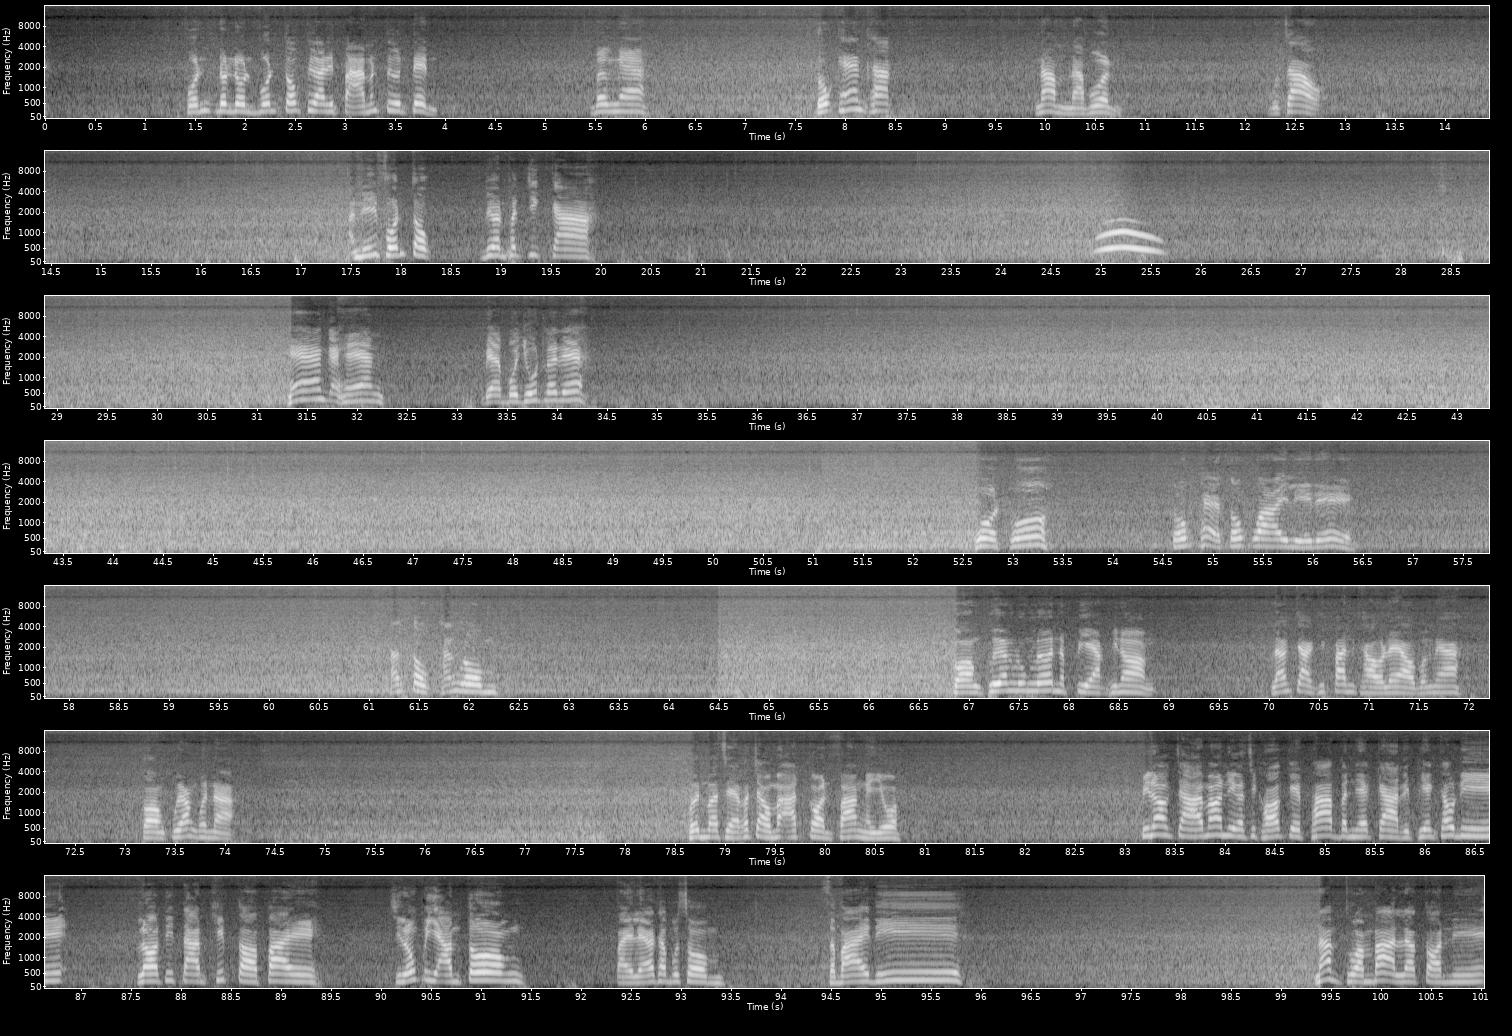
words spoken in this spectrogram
ฝนโดนโดนๆฝนตกเถื่อนป่ามันตื่นเต้น เบิ่งแน่ ตกแห้งคักน้ำนะพุ่นมูเจ้า อันนี้ฝนตกเดือนพฤศจิกา แห้งกับแห้งแบบบยุดเลยเด้ ดโพตกแค่ตกวายหลีเด้ทั้งตกทั้งลม กองเพื่องลุงเลิศน่ะเปียกพี่น้อง หลังจากที่ปั้นเข่าแล้วเบิ่งนี่ยกองเพื่องเพิ่นน่ะเพิ่นว่าแจเขาเจ้ามาอัดก่อนฟังให้อยู่ พี่น้องจ๋ามาวันนี้ก็สิขอเก็บภาพบรรยากาศเพียงเท่านี้ รอติดตามคลิปต่อไป สิลงไปยามตรง ไปแล้วท่านผู้ชม สบายดี น้ำท่วมบ้านแล้วตอนนี้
